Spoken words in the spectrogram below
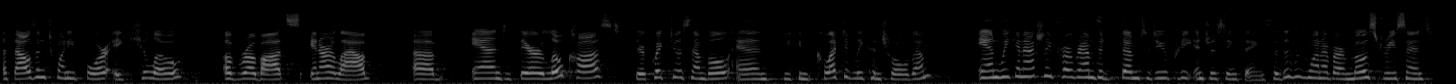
1,024, a kilo of robots in our lab. Um, and they're low cost, they're quick to assemble, and we can collectively control them. And we can actually program them to do pretty interesting things. So this is one of our most recent,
